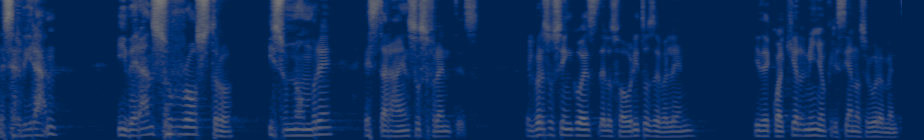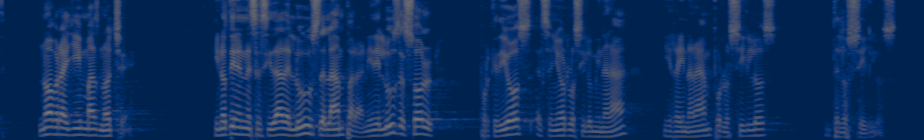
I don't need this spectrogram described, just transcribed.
le servirán, y verán su rostro, y su nombre estará en sus frentes. El verso 5 es de los favoritos de Belén y de cualquier niño cristiano seguramente. No habrá allí más noche. Y no tienen necesidad de luz de lámpara ni de luz de sol, porque Dios, el Señor, los iluminará y reinarán por los siglos de los siglos.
